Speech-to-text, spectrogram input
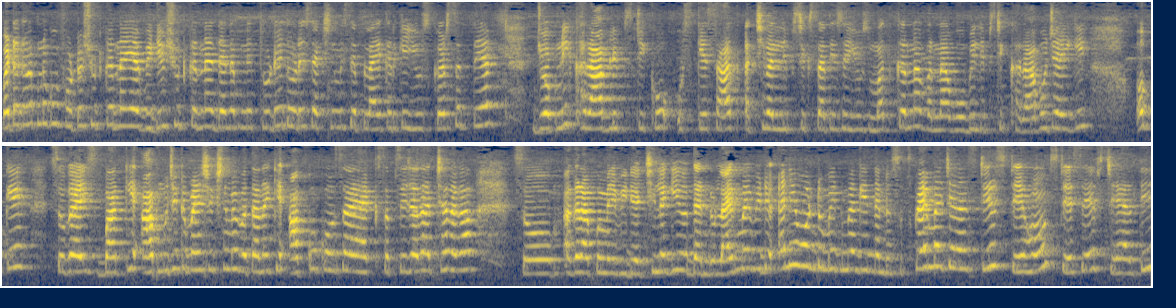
बट अगर अपने को फ़ोटो शूट करना है या वीडियो शूट करना है देन अपने थोड़े थोड़े सेक्शन में से अप्लाई करके यूज़ कर सकते हैं। जो अपनी ख़राब लिपस्टिक हो उसके साथ अच्छी वाली लिपस्टिक साथ इसे यूज़ मत करना वरना वो भी लिपस्टिक ख़राब हो जाएगी। ओके सो गाइज़ बाकी आप मुझे कमेंट सेक्शन में बताना कि आपको कौन सा हैक सबसे ज़्यादा अच्छा लगा। सो so, अगर आपको मेरी वीडियो अच्छी लगी हो then do like my video you want to meet me again then do subscribe my channel still stay home stay safe stay healthy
